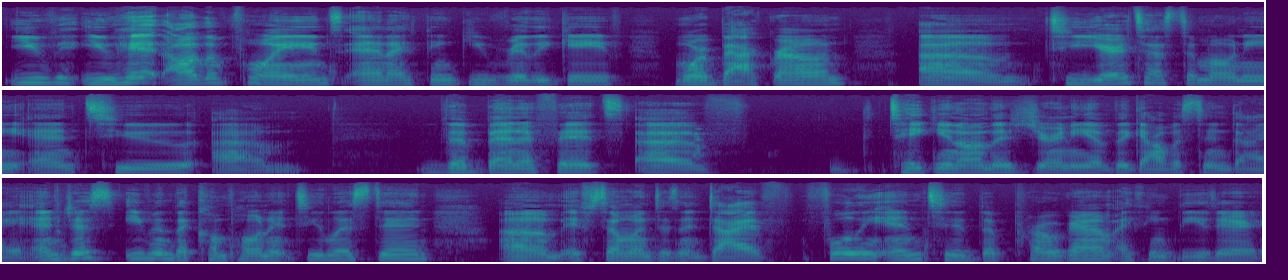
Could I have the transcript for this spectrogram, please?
you you hit all the points and I think you really gave more background um, to your testimony and to um, the benefits of taking on this journey of the Galveston diet and just even the components you listed. Um, if someone doesn't dive fully into the program, I think these are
